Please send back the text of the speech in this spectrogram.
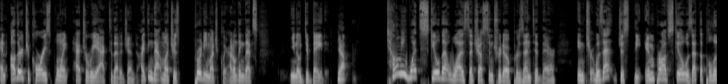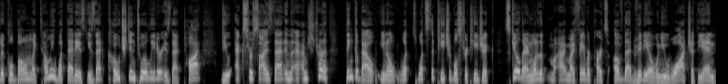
and other, to Corey's point, had to react to that agenda. I think that much is pretty much clear. I don't think that's you know debated. Yep. Tell me what skill that was that Justin Trudeau presented there. In ter- was that just the improv skill? Was that the political bone? Like, tell me what that is. Is that coached into a leader? Is that taught? Do you exercise that in the? I'm just trying to think about you know what's what's the teachable strategic skill there? And one of the my, my favorite parts of that video when you watch at the end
